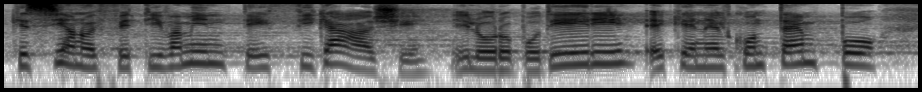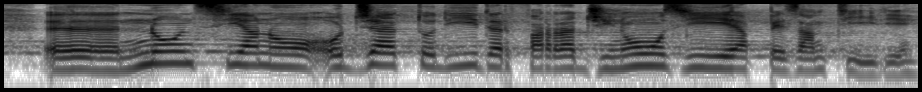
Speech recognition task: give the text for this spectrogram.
che siano effettivamente efficaci i loro poteri e che nel contempo eh, non siano oggetto di iter farraginosi e appesantiti.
